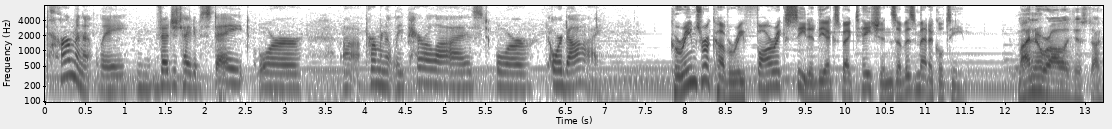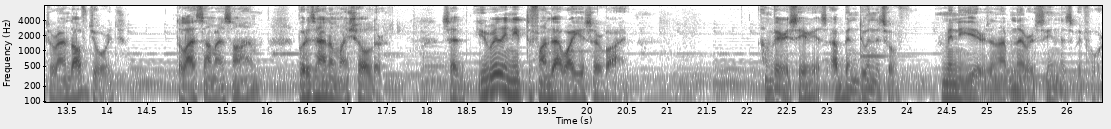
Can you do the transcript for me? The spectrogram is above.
permanently vegetative state or uh, permanently paralyzed or, or die. Kareem's recovery far exceeded the expectations of his medical team. My neurologist, Dr. Randolph George, the last time I saw him, put his hand on my shoulder, said, You really need to find out why you survived. I'm very serious. I've been doing this for many years and I've never seen this before.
